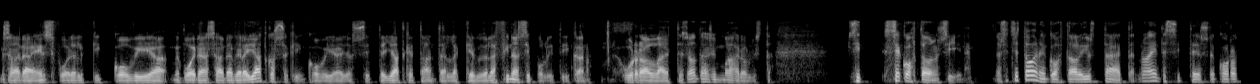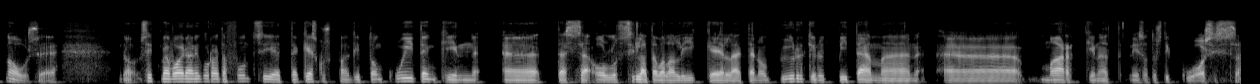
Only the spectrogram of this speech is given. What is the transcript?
me saadaan ensi vuodellekin kovia, me voidaan saada vielä jatkossakin kovia, jos sitten jatketaan tällä kevyellä finanssipolitiikan uralla, että se on täysin mahdollista. Sitten se kohta on siinä. No sitten se toinen kohta oli just tämä, että no entäs sitten, jos ne korot nousee? No sitten me voidaan niin ruveta funtsia, että keskuspankit on kuitenkin äh, tässä ollut sillä tavalla liikkeellä, että ne on pyrkinyt pitämään äh, markkinat niin sanotusti kuosissa.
